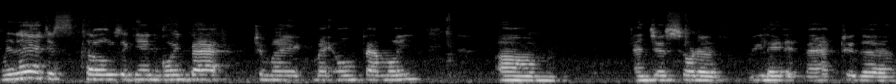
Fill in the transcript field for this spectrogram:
and then I just close again, going back to my, my own family um, and just sort of relate it back to the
